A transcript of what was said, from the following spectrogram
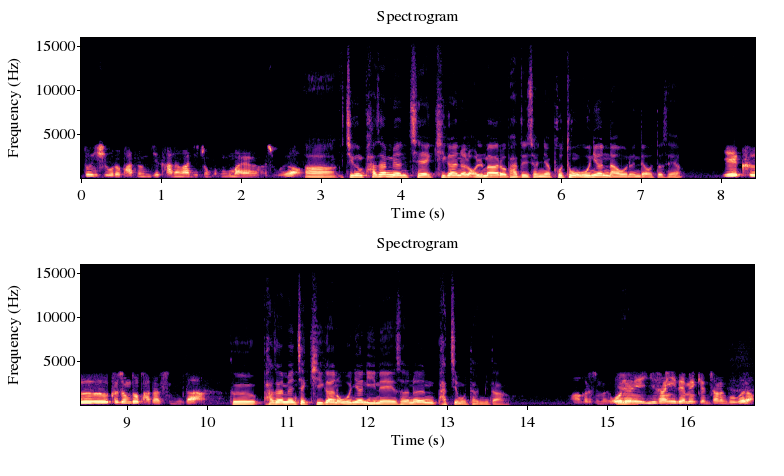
어떤 식으로 받는지 가능한지 좀 궁금해가지고요. 아, 지금 파산 면책 기간을 얼마로 받으셨냐? 보통 5년 나오는데 어떠세요? 예, 그, 그 정도 받았습니다. 그 파산 면책 기간 5년 이내에서는 받지 못합니다. 아, 그렇습니다. 5년이 이상이 되면 괜찮은 거고요.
